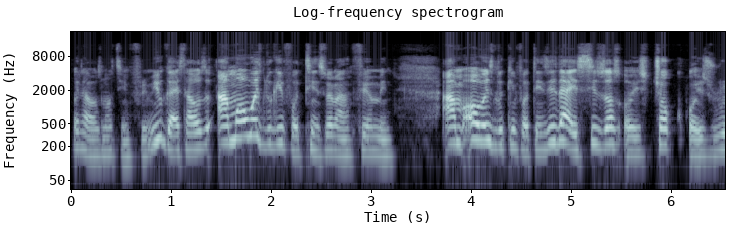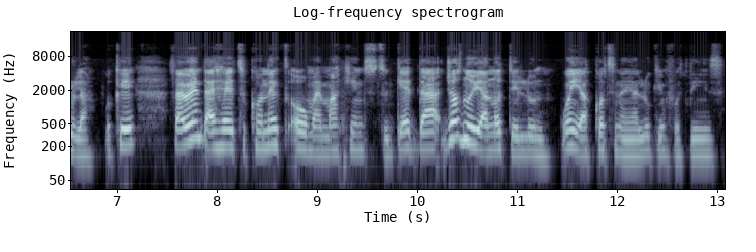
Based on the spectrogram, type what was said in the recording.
when i was not in frame you guys i was i'm always looking for things when i'm filming. I'm always looking for things. Either it's scissors or it's chalk or it's ruler okay? So i went ahead to connect all my markings together. Just know you are not alone when you're cutting and you're looking for things.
